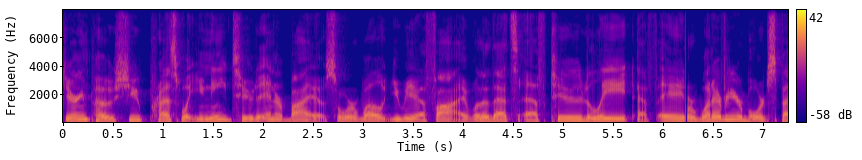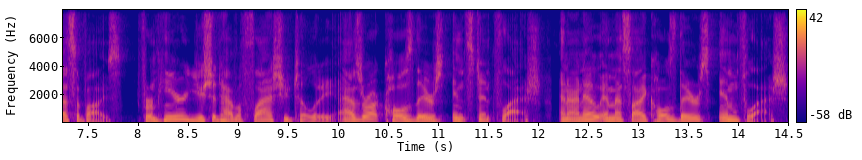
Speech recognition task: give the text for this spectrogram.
During post, you press what you need to to enter BIOS, or well, UEFI, whether that's F2, delete, F8, or whatever your board specifies. From here, you should have a flash utility. ASRock calls theirs Instant Flash, and I know MSI calls theirs mFlash.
